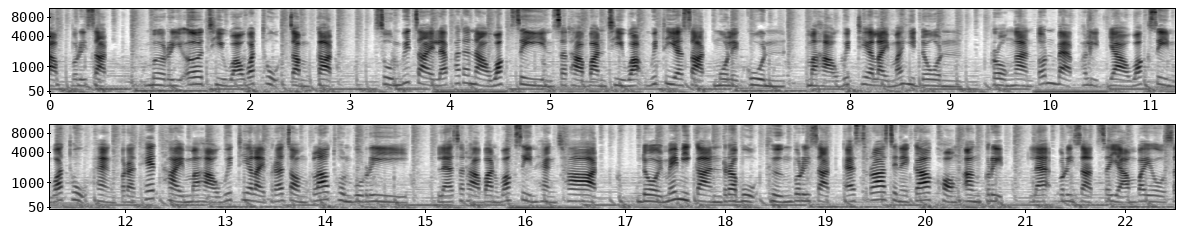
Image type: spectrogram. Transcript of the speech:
กับบริษัทเมอริเออร์ชีววัตถุจำกัด ศูนย์วิจัยและพัฒนาวัคซีน สถาบันชีววิทยาศาสตร์โมเลกุล มหาวิทยาลัยมหิดล โรงงานต้นแบบผลิตยาวัคซีนวัตถุแห่งประเทศไทย มหาวิทยาลัยพระจอมเกล้าธนบุรี และสถาบันวัคซีนแห่งชาติ โดยไม่มีการระบุถึงบริษัทแอสตราเซเนกาของอังกฤษ และบริษัทสยามไบโอไซ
